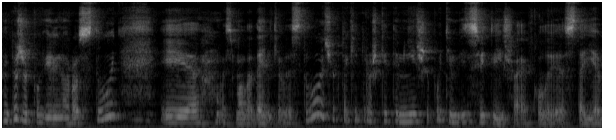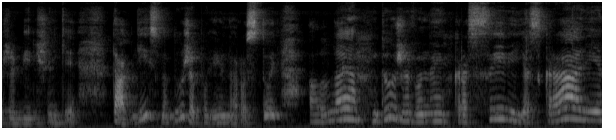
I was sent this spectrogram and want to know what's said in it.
дуже повільно ростуть. І ось молоденький листочок, такий трошки темніший, потім він світлішає, коли стає вже більшенький. Так, дійсно дуже повільно ростуть, але дуже вони красиві, яскраві.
